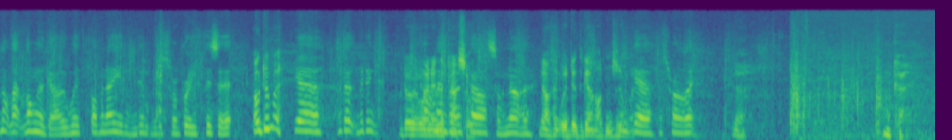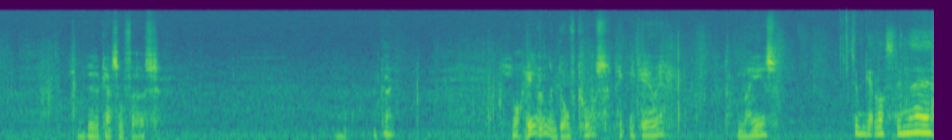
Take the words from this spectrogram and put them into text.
not that long ago with Bob and Aileen, didn't we, just for a brief visit? Oh, did we? Yeah, I don't, we didn't. I don't think we went in the castle. castle, no. No, I think we did the gardens, didn't we? Yeah, that's right. Yeah. Okay. So we'll do the castle first. Right, Okay. So here on the golf course, picnic area, maze. So we get lost in there.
